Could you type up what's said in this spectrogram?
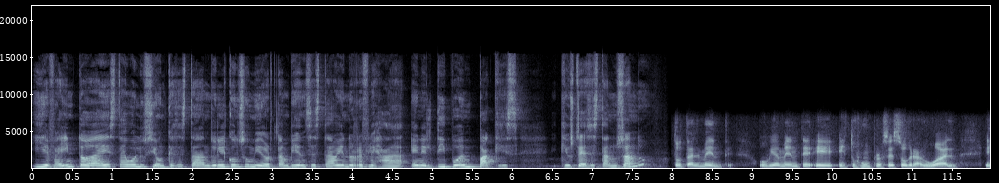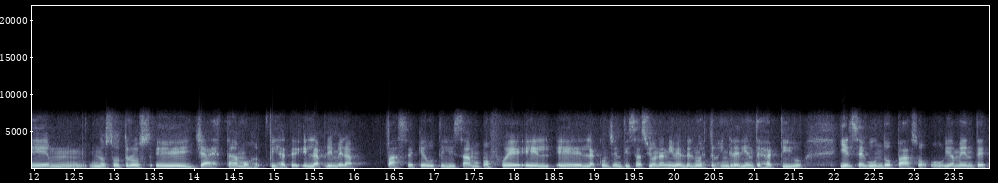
Y Efraín, toda esta evolución que se está dando en el consumidor también se está viendo reflejada en el tipo de empaques que ustedes están usando. Totalmente. Obviamente, eh, esto es un proceso gradual. Em, nosotros eh, ya estamos, fíjate, en la primera fase que utilizamos fue eh, la concientización a nivel de nuestros ingredientes activos y el segundo paso obviamente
